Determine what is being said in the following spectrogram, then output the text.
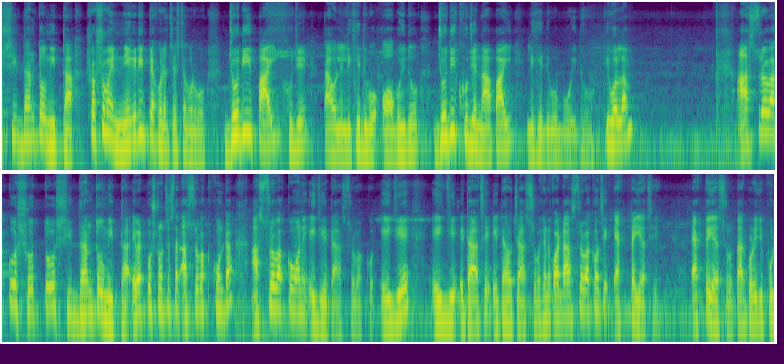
সিদ্ধান্ত মিথ্যা। সবসময় নেগেটিভটা খোঁজার চেষ্টা করব। যদি পাই, খুঁজে, তাহলে লিখে দিব অবৈধ। যদি খুঁজে না পাই, লিখে দিব বৈধ। কি বললাম? আশ্রয় বাক্য সত্য, সিদ্ধান্ত মিথ্যা। এবার প্রশ্ন হচ্ছে, স্যার আশ্রয় বাক্য কোনটা? আশ্রয় বাক্য মানে এই যে এটা আশ্রয় বাক্য এই যে এই যে এটা আছে, এটা হচ্ছে আশ্রয় এখানে কয়টা আশ্রয় বাক্য হচ্ছে একটাই আছে, একটাই আশ্রয়। তারপরে এই যে ফুল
